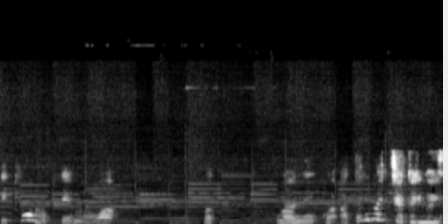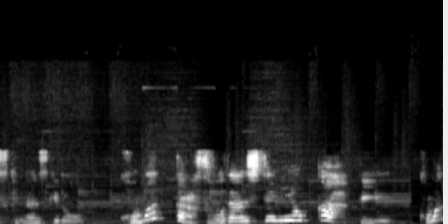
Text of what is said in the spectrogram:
で、今日のテーマは、ま、まあね、これ当たり前っちゃ当たり前なんですけど、困ったら相談してみようかっていう、困っ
